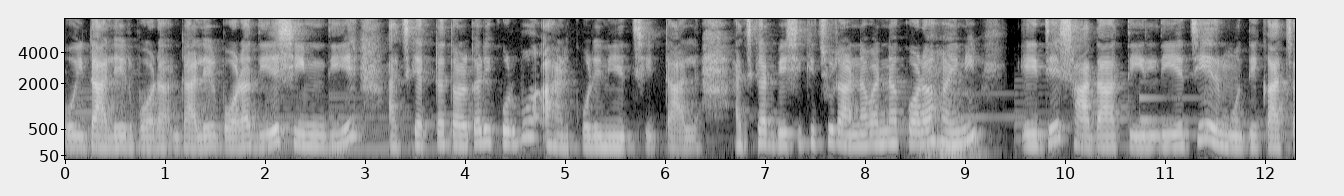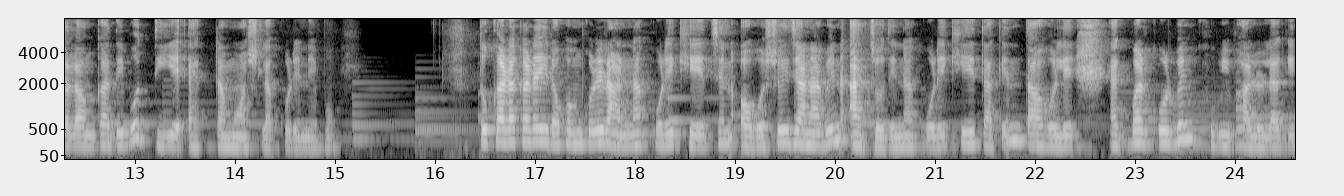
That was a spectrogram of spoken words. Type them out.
ওই ডালের বড়া। ডালের বড়া দিয়ে শিম দিয়ে আজকে একটা তরকারি করব আর করে নিয়েছি ডাল। আজকে আর বেশি কিছু রান্নাবান্না করা হয়নি। এই যে সাদা তেল দিয়েছি, এর মধ্যে কাঁচা লঙ্কা দেব, দিয়ে একটা মশলা করে নেব। তো কারা কারা এরকম করে রান্না করে খেয়েছেন অবশ্যই জানাবেন। আর যদি না করে খেয়ে থাকেন তাহলে একবার করবেন, খুবই ভালো লাগে।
